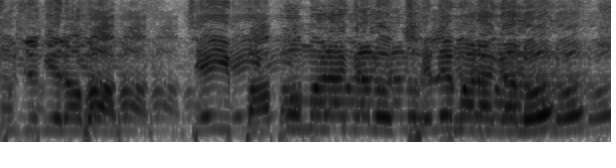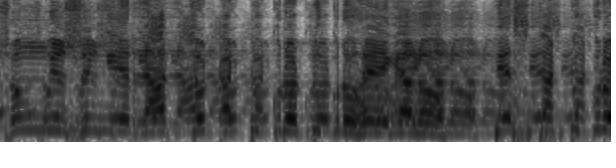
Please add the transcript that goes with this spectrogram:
সুযোগের অভাব। যেই বাপও মারা গেল ছেলে মারা গেল সঙ্গে সঙ্গে রাজ্যটা টুকরো টুকরো হয়ে গেল দেশটা টুকরো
